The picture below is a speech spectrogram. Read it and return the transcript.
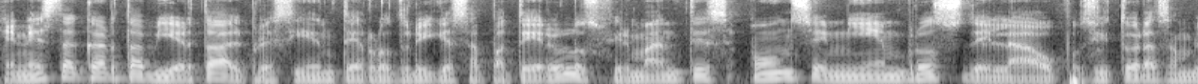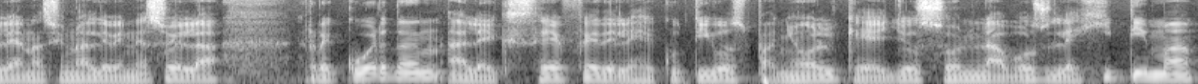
En esta carta abierta al presidente Rodríguez Zapatero, los firmantes, 11 miembros de la opositora Asamblea Nacional de Venezuela, recuerdan al ex jefe del Ejecutivo español que ellos son la voz legítima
